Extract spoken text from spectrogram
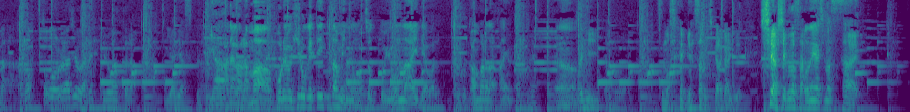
まあもっとラジオがね広がったらやりやすくなる。いやーだからまあこれを広げていくためにもちょっといろんなアイデアはちょっと頑張らなあかんよね。ね。うん。ぜひあのすみません。皆さんの力借りてシェアしてください。お願いします。はい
